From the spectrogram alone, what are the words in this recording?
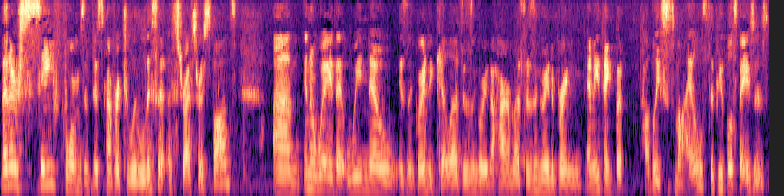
that are safe forms of discomfort to elicit a stress response um, in a way that we know isn't going to kill us, isn't going to harm us, isn't going to bring anything but probably smiles to people's faces,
